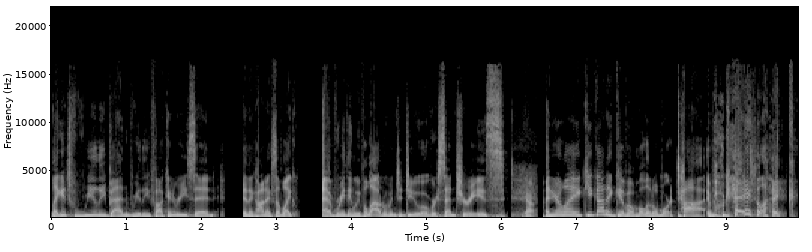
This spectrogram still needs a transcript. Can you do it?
Like it's really been really fucking recent in the context of like everything we've allowed women to do over centuries. Yeah. And you're like, you got to give them a little more time. Okay. like,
